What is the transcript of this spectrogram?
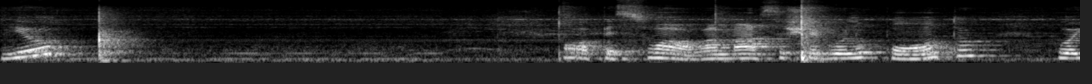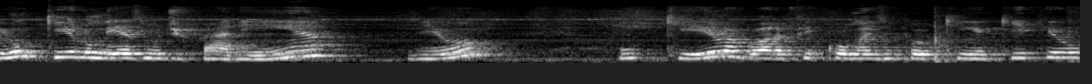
Viu? Ó, pessoal, a massa chegou no ponto. Foi um quilo mesmo de farinha, viu? Um quilo, agora ficou mais um pouquinho aqui que eu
